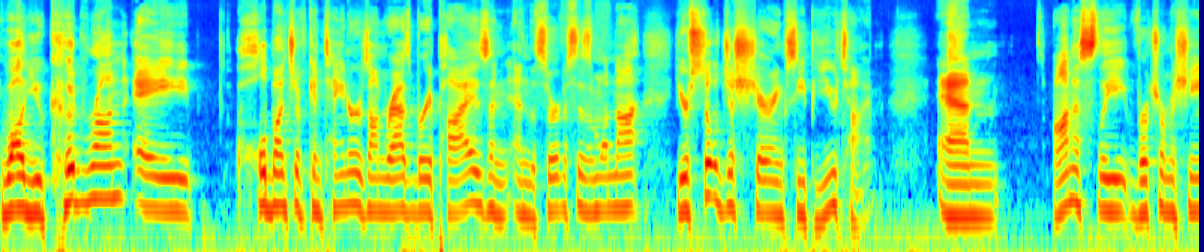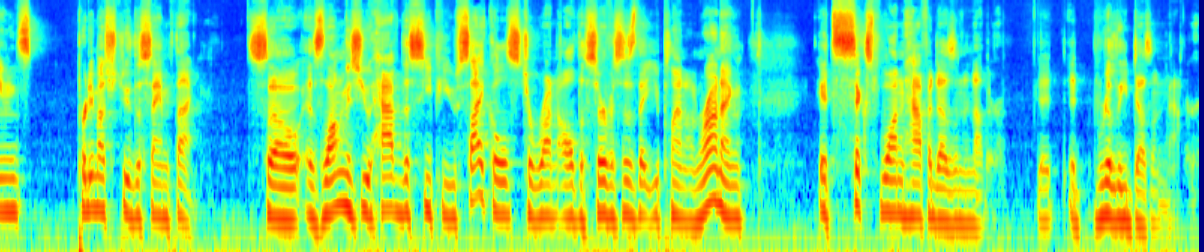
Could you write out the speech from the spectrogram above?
while you could run a whole bunch of containers on Raspberry Pis and, and the services and whatnot, you're still just sharing CPU time. And honestly, virtual machines pretty much do the same thing. So as long as you have the CPU cycles to run all the services that you plan on running, it's six one, half a dozen another. It, it really doesn't matter.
